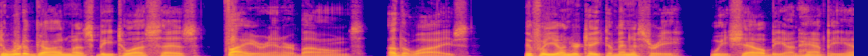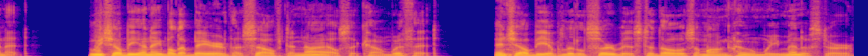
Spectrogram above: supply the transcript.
The word of God must be to us as fire in our bones. Otherwise, if we undertake the ministry, we shall be unhappy in it. We shall be unable to bear the self denials that come with it, and shall be of little service to those among whom we minister.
